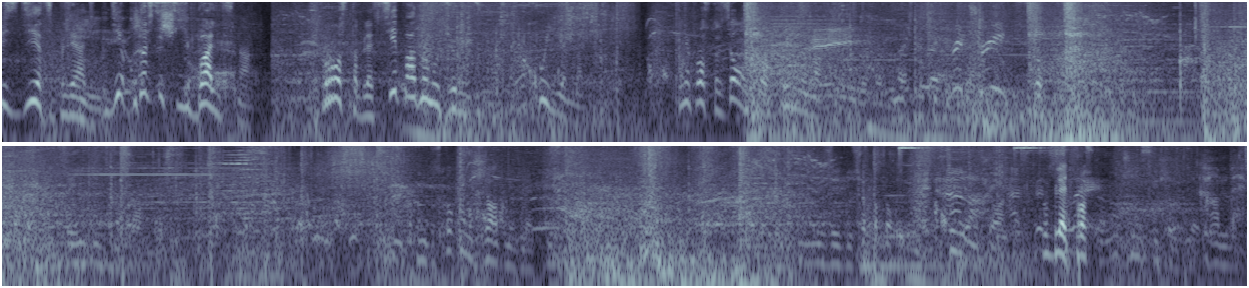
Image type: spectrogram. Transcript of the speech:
пиздец, блядь. Где, куда все съебались, на? Просто, блядь, все по одному дерутся. Охуенно. Мне просто взял он что, хуйню заебись, Сколько он жадный, блядь. Ну, заебись, сейчас потом. Охуенно, чувак. Ну, блядь, просто лучше не слышал, блядь.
